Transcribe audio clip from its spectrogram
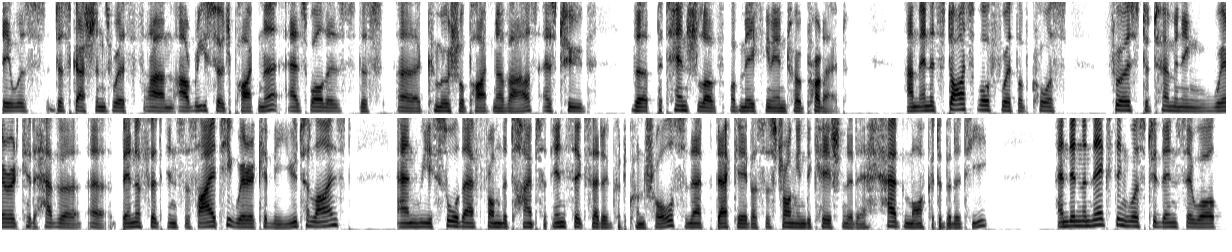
there was discussions with um, our research partner as well as this uh, commercial partner of ours as to the potential of, of making it into a product. Um, and it starts off with, of course, first determining where it could have a, a benefit in society, where it could be utilized. And we saw that from the types of insects that it could control. So that, that gave us a strong indication that it had marketability. And then the next thing was to then say, well,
